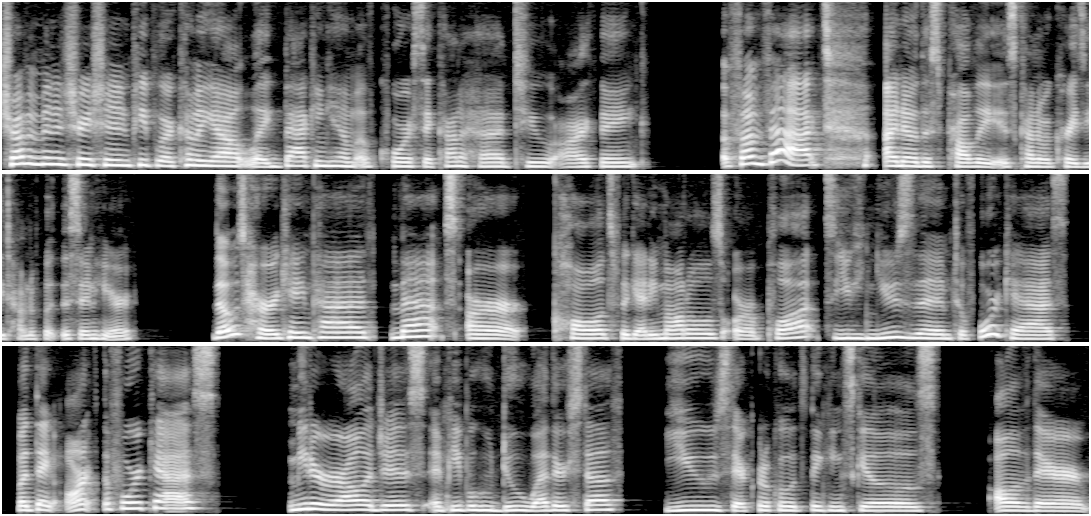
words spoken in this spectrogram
Trump administration, people are coming out like backing him. Of course, they kind of had to, I think. Fun fact I know this probably is kind of a crazy time to put this in here. Those hurricane path maps are called spaghetti models or plots. You can use them to forecast, but they aren't the forecast. Meteorologists and people who do weather stuff use their critical thinking skills, all of their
